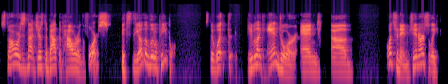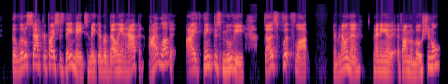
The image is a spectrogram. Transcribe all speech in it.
Star Wars is not just about the power of the Force. It's the other little people. It's the what the, people like Andor and um, what's her name, Jyn Erso, like the little sacrifices they made to make the rebellion happen. I love it. I think this movie does flip flop every now and then, depending if I'm emotional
